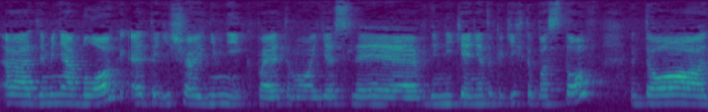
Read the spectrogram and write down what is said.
э, для меня блог — это еще и дневник, поэтому если в дневнике нету каких-то постов, то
